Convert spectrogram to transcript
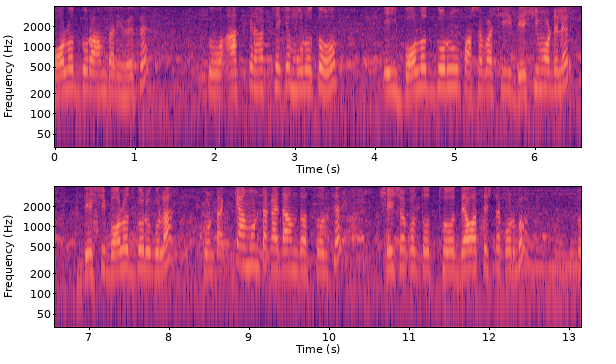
বলদ গরু আমদানি হয়েছে। তো আজকের হাট থেকে মূলত এই বলদ গরু পাশাপাশি দেশি মডেলের দেশি বলদ গরুগুলা কোনটা কেমন টাকায় দাম দর চলছে, সেই সকল তথ্য দেওয়ার চেষ্টা করব। তো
